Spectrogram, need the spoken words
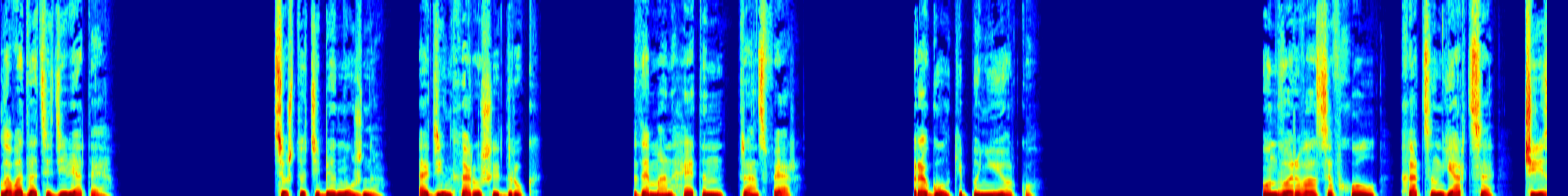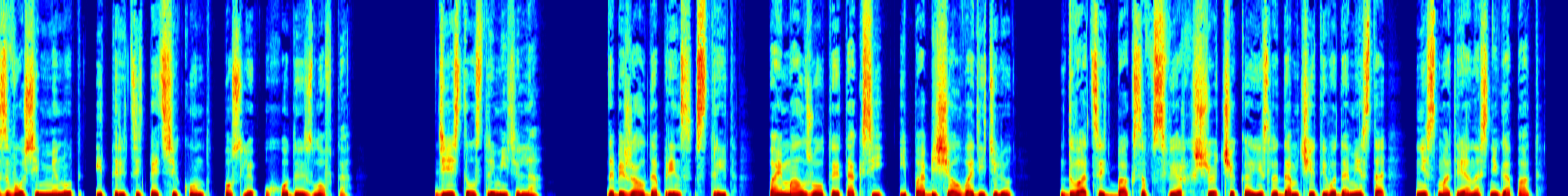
Глава 29. Все, что тебе нужно, один хороший друг. The Manhattan Transfer. Прогулки по Нью-Йорку. Он ворвался в холл Хадсон-Ярдса через 8 минут и 35 секунд после ухода из лофта. Действовал стремительно. Добежал до Принц-стрит, поймал желтое такси и пообещал водителю 20 баксов сверх счетчика, если домчит его до места, несмотря на снегопад.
